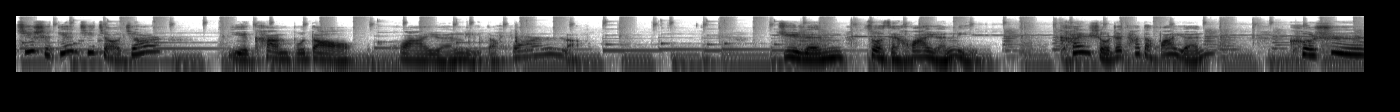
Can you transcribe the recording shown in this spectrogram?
即使踮起脚尖儿，也看不到花园里的花儿了。巨人坐在花园里，看守着他的花园。可是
